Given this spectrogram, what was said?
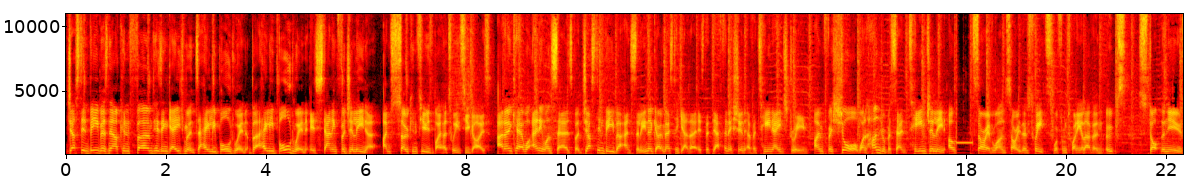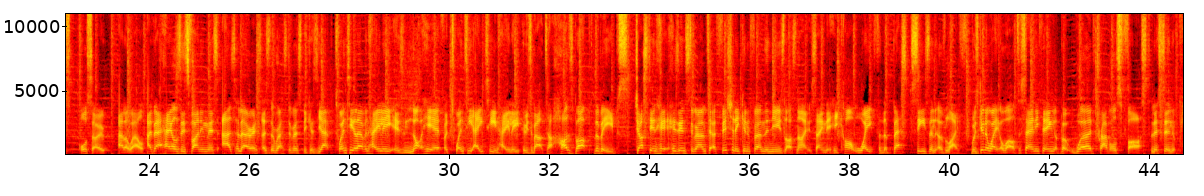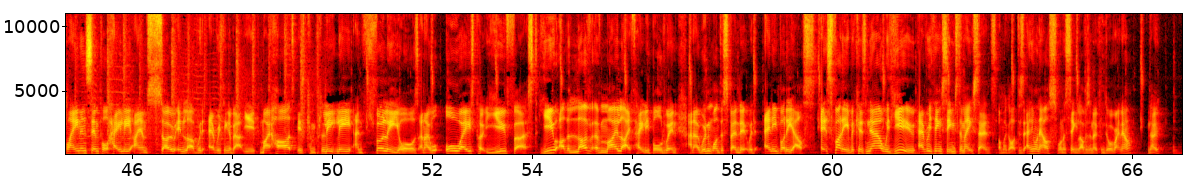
Justin Bieber's now confirmed his engagement to Hailey Baldwin, but Hailey Baldwin is standing for Jelena. I'm so confused by her tweets, you guys. I don't care what anyone says, but Justin Bieber and Selena Gomez together is the definition of a teenage dream. I'm for sure 100% Team Jelena. Oh, sorry everyone, sorry, those tweets were from 2011. Oops. Stop the news. Also, LOL. I bet Hales is finding this as hilarious as the rest of us because, yep, 2011 Hailey is not here for 2018 Hailey, who's about to husb up the Beebs. Justin hit his Instagram to officially confirm the news last night, saying that he can't wait for the best season of life. Was gonna wait a while to say anything, but word travels fast. Listen, plain and simple, Hailey, I am so in love with everything about you. My heart is completely and fully yours, and I will always put you first. You are the love of my life, Hailey Baldwin, and I wouldn't want to spend it with anybody else. It's funny because now with you, everything seems to make sense. Oh my God, does anyone else want to sing Love is an Open Door right now? No?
